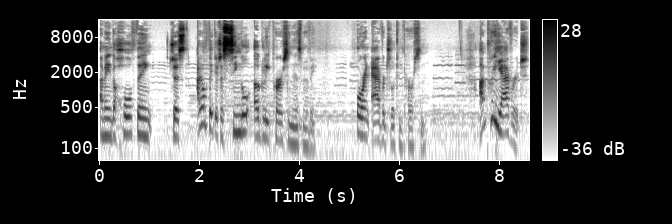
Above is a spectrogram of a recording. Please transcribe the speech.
I mean, the whole thing just. I don't think there's a single ugly person in this movie. Or an average looking person. I'm pretty average.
